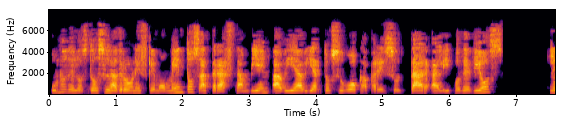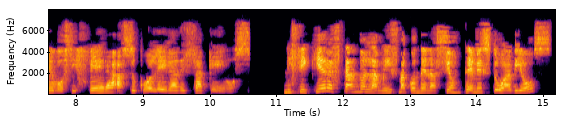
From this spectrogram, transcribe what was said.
Uno de los dos ladrones que momentos atrás también había abierto su boca para insultar al Hijo de Dios, le vocifera a su colega de saqueos. Ni siquiera estando en la misma condenación temes tú a Dios.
